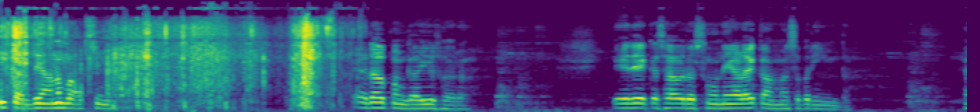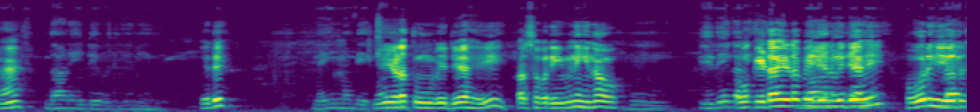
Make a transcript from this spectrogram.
ਇਹ ਕਰਦੇ ਆ ਅਨਬਾਕਸਿੰਗ ਇਹਦਾ ਪੰਗਾ ਹੀ ਸਾਰਾ। ਇਹਦੇ ਇੱਕ ਹਿਸਾਬ ਦਾ ਸੋਨੇ ਵਾਲਾ ਹੀ ਕੰਮ ਆ ਸਪਰੀਮ ਦਾ। ਹੈ? ਦਾਣੇ ਏਡੇ ਵਧੀਆ ਨਹੀਂ ਇਹਦੇ। ਇਹਦੇ? ਨਹੀਂ ਮੈਂ ਵੇਖ ਨਹੀਂ ਜਿਹੜਾ ਤੂੰ ਵੇਚਿਆ ਸੀ ਪਰ ਸਪਰੀਮ ਨਹੀਂ ਸੀ ਨਾ ਉਹ। ਹੂੰ ਇਹਦੇ ਉਹ ਕਿਹੜਾ ਸੀ ਜਿਹੜਾ ਪਹਿਲੇ ਨੇ ਵੇਚਿਆ ਸੀ? ਹੋਰ ਹੀ ਉਹਦੇ।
